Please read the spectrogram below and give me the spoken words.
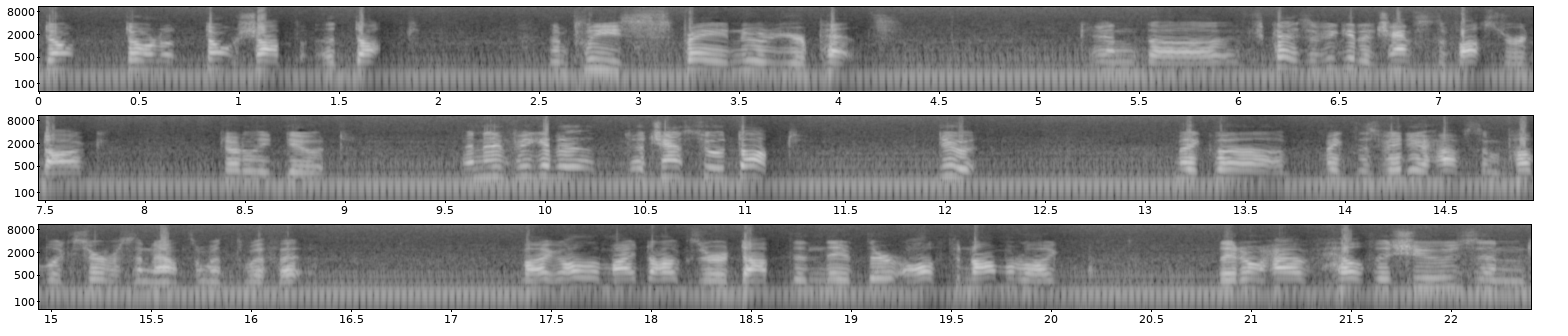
don't don't don't shop, adopt, and please spay and neuter your pets. And uh, guys, if you get a chance to foster a dog, totally do it. And if you get a, a chance to adopt, do it. Make uh, make this video have some public service announcements with it. Like all of my dogs are adopted, and they they're all phenomenal. Like they don't have health issues, and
